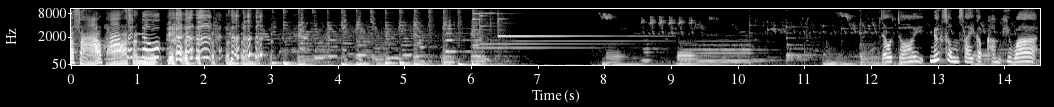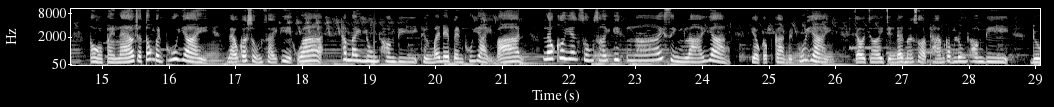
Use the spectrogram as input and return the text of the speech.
าษาพาสนุกเจ้าจ้อย นึกสงสัยกับคำที่ว่า โตไปแล้วจะต้องเป็นผู้ใหญ่ แล้วก็สงสัยอีกว่าทำไมลุงทองดีถึงไม่ได้เป็นผู้ใหญ่บ้าน แล้วก็ยังสงสัยอีกหลายสิ่งหลายอย่างเกี่ยวกับการเป็นผู้ใหญ่ เจ้าจ้อยจึงได้มาสอบถามกับลุงทองดี ดู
